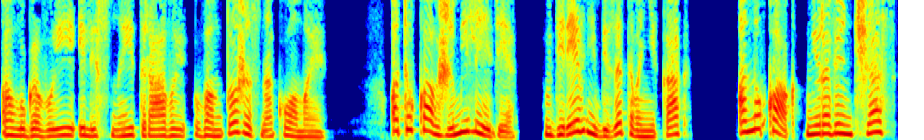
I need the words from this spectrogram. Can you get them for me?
«А луговые и лесные травы вам тоже знакомы?» «А то как же, миледи? В деревне без этого никак. А ну как, не равен час,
